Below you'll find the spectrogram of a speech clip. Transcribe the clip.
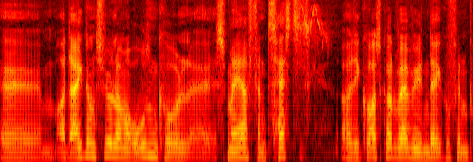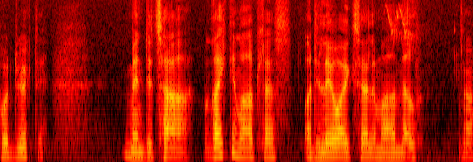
Øh, og der er ikke nogen tvivl om, at rosenkål øh, smager fantastisk, og det kunne også godt være, at vi en dag kunne finde på at dyrke det. Men det tager rigtig meget plads, og det laver ikke særlig meget mad. Ja.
